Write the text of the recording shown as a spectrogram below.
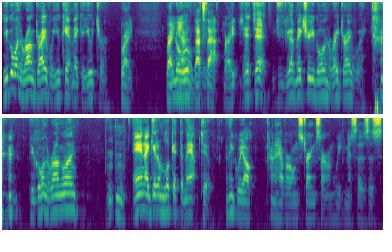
you go in the wrong driveway, you can't make a U turn. Right, right. no yeah, room. that's that, right? That's it. You got to make sure you go in the right driveway. you go in the wrong one, mm-mm. and I get them look at the map too. I think we all kind of have our own strengths, our own weaknesses, is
